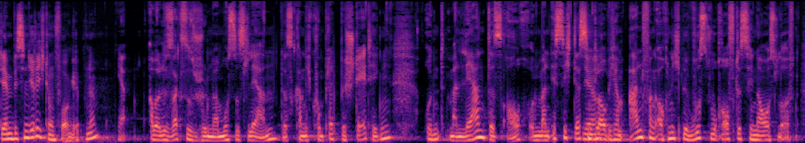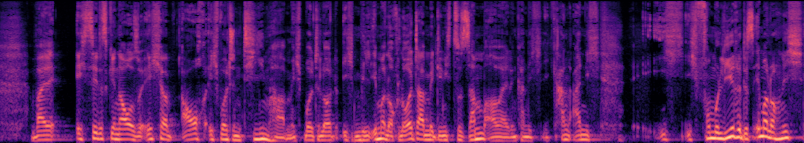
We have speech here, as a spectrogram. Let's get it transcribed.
der ein bisschen die Richtung vorgibt, ne? Ja. Aber du sagst es so schön, man muss es lernen. Das kann ich komplett bestätigen. Und man lernt das auch. Und man ist sich dessen, ja. glaube ich, am Anfang auch nicht bewusst, worauf das hinausläuft. Weil ich sehe das genauso. Ich habe auch, ich wollte ein Team haben. Ich wollte Leute, ich will immer noch Leute haben, mit denen ich zusammenarbeiten kann. Ich, ich kann eigentlich, ich, ich formuliere das immer noch nicht,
